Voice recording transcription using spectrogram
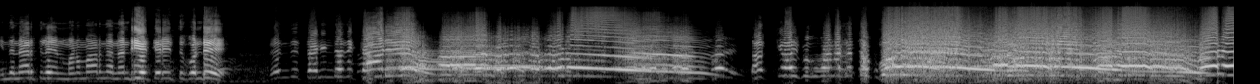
இந்த நேரத்தில் என் மனமார்ந்த நன்றியை தெரிவித்துக் கொண்டு வெந்து தணிந்தது காடு தற்காலிப்புக்கு வணக்கத்தை போடு! போடு!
